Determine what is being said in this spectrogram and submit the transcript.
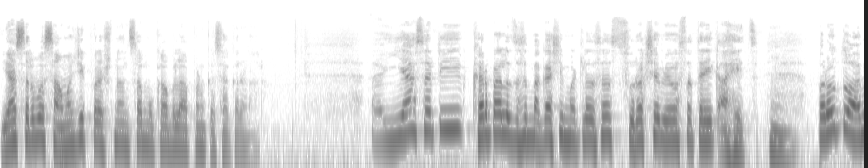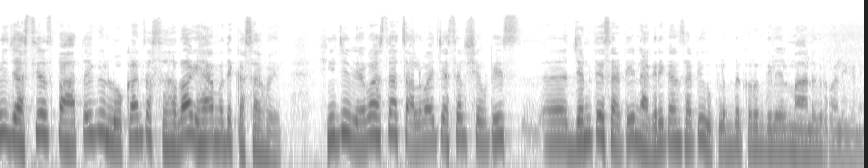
या सर्व सामाजिक प्रश्नांचा मुकाबला आपण कसा करणार? यासाठी खरं पाहिलं जसं मगाशी म्हटलं तसं सुरक्षा व्यवस्था तर एक आहेच. परंतु आम्ही जास्तीत जास्त पाहतोय की लोकांचा सहभाग ह्यामध्ये कसा होईल? ही जी व्यवस्था चालवायची असेल शेवटी जनतेसाठी नागरिकांसाठी उपलब्ध करून दिलेली महानगरपालिकेने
